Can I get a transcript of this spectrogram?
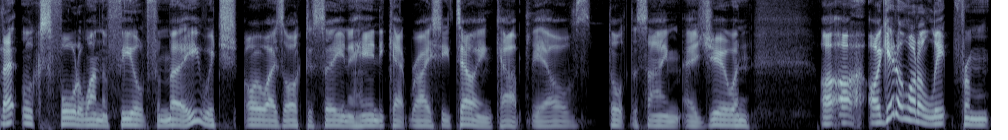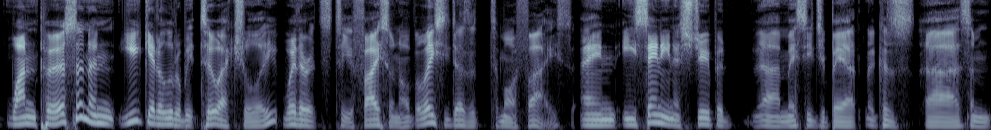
that looks four to one the field for me, which I always like to see in a handicap race. Italian Cup, yeah, I thought the same as you, and I, I, I get a lot of lip from one person, and you get a little bit too, actually, whether it's to your face or not. But at least he does it to my face, and he's sending a stupid uh, message about because uh, some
